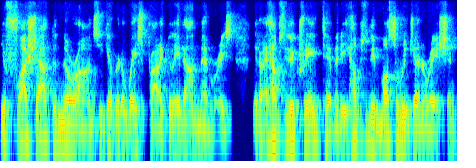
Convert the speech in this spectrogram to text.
You flush out the neurons, you get rid of waste product, you lay down memories. It helps you do creativity, helps you do muscle regeneration.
